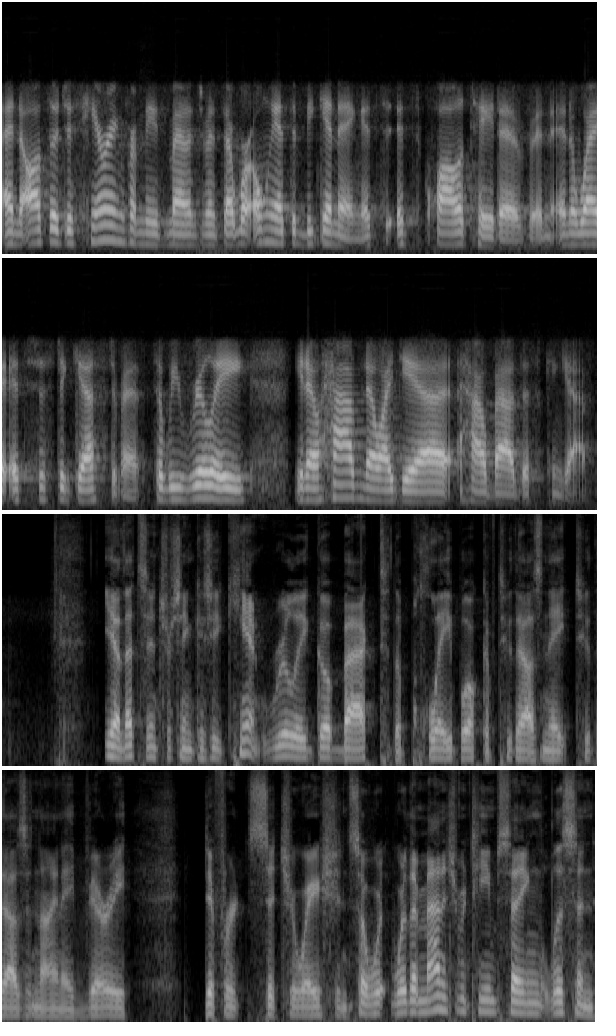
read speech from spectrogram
and also just hearing from these managements that we're only at the beginning. It's it's qualitative, and in a way, it's just a guesstimate. So we really, you know, have no idea how bad this can get. Yeah, that's interesting because you can't really go back to the playbook of 2008, 2009, a very different situation. So were, were the management team saying, "Listen"?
